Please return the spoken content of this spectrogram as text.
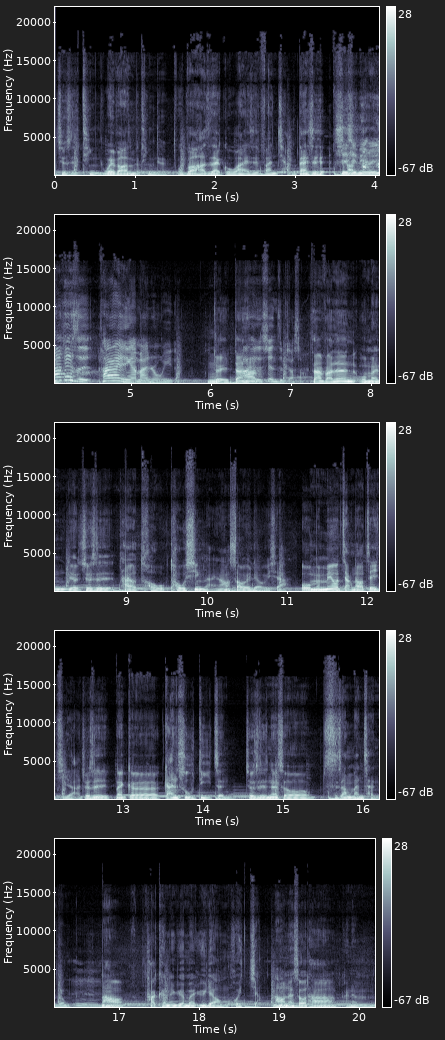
就是听，我也不知道怎么听的。我不知道他是在国外还是翻墙，但是 谢谢你们。他开始，他开始应该蛮容易的。对，但他的限制比较少。但反正我们有，就是他有投投信来，然后稍微聊一下。我们没有讲到这一集啊，就是那个甘肃地震，就是那时候死伤蛮惨重。嗯。然后他可能原本预料我们会讲，然后那时候他可能。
